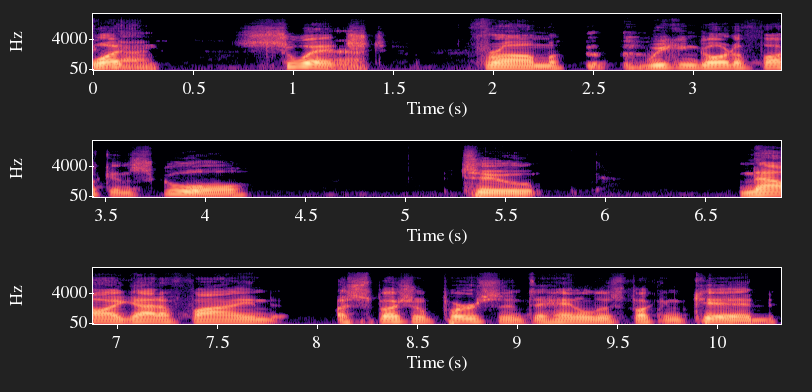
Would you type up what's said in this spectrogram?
What- none. Switched from we can go to fucking school to now I got to find a special person to handle this fucking kid.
